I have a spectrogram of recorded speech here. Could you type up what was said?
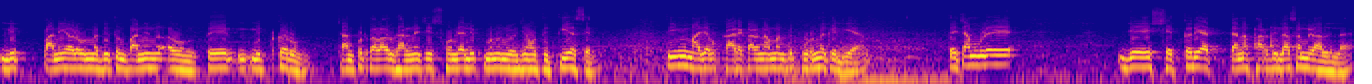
लिफ्ट पाणी अळवून नदीतून पाणी अळवून ते लिफ्ट करून चांदपूर तलावात घालण्याची सोन्या लिफ्ट म्हणून योजना होती ती असेल ती मी माझ्या कार्यकारणामध्ये पूर्ण केली आहे. त्याच्यामुळे जे शेतकरी आहेत त्यांना फार दिलासा मिळालेला आहे.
